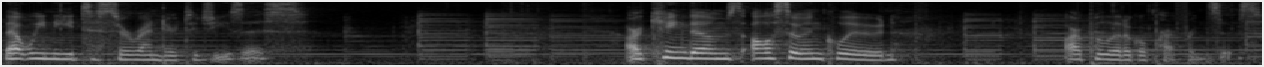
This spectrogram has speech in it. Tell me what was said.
that we need to surrender to Jesus. Our kingdoms also include our political preferences.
